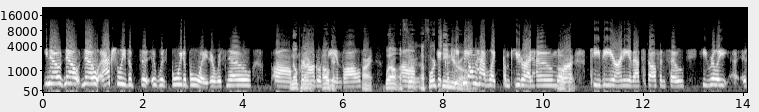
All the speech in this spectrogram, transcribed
You know, no, no. Actually, the, the it was boy to boy. There was no um, No pornog- pornography okay. involved. All right. Well, a, four, Um, a 14 year old. We don't have like computer at home or Okay. TV or any of that stuff, and so he really, uh, as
